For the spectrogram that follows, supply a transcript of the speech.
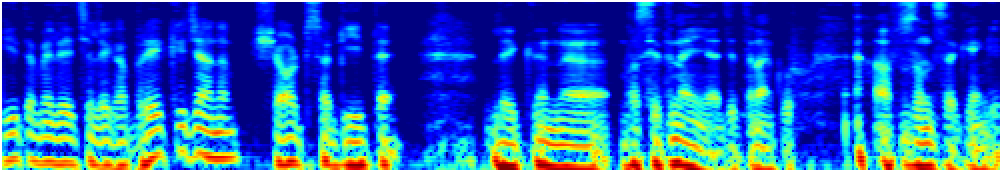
गीत में ले चलेगा। ब्रेक की जानम शॉर्ट सा गीत है, लेकिन बस इतना ही है, जितना को। आप सुन सकेंगे।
